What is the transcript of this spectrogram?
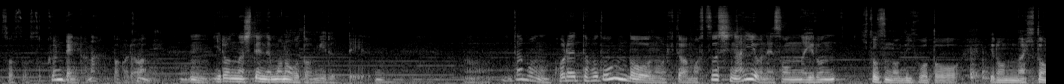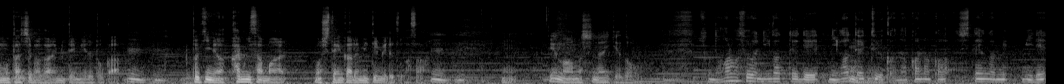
そうそうそう。訓練かなこれは、うん、いろんな視点で物事を見るっていう。多分これってほとんどの人はまあ普通しないよね。そんないろん一つの出来事をいろんな人の立場から見てみるとか、うんうん、時には神様の視点から見てみるとかさ、うん。うん、っていうのはあんましないけど。そうなかなかそれは苦手で苦手というか、うん、なかなか視点が見見れ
